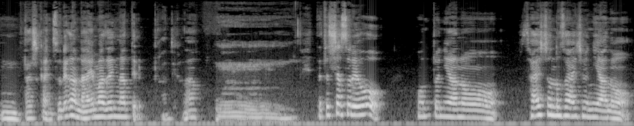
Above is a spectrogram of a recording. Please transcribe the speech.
うん、確かに。それがないまぜになってる感じかな。うん。で私はそれを、本当にあの、最初の最初にあの、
